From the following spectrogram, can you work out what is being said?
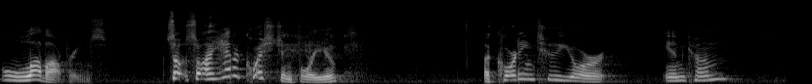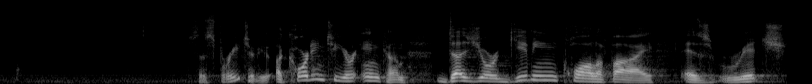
love offerings. So, so I have a question for you. According to your income, says for each of you, according to your income, does your giving qualify as rich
